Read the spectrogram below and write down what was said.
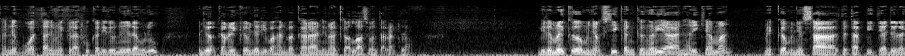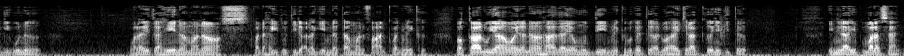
Kerana perbuatan yang mereka lakukan di dunia dahulu. Menyebabkan mereka menjadi bahan bakaran di neraka Allah SWT. Bila mereka menyaksikan kengerian hari kiamat Mereka menyesal tetapi tiada lagi guna. Walaitahina manas. Pada hari itu tidak lagi mendatang manfaat kepada mereka. Wa qalu ya wailana hadha yaumuddin Mereka berkata aduhai celakanya kita. Inilah hari pembalasan.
